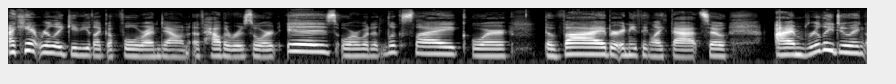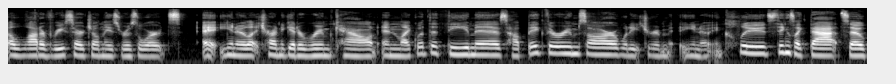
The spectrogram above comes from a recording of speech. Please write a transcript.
I can't really give you like a full rundown of how the resort is or what it looks like or the vibe or anything like that. So I'm really doing a lot of research on these resorts eh, you know, like trying to get a room count and like what the theme is, how big the rooms are, what each room, you know, includes, things like that. So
